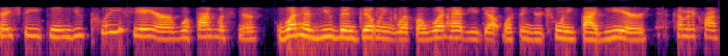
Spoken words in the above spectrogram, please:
Tracy, can you please share with our listeners what have you been dealing with or what have you dealt with in your 25 years coming across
